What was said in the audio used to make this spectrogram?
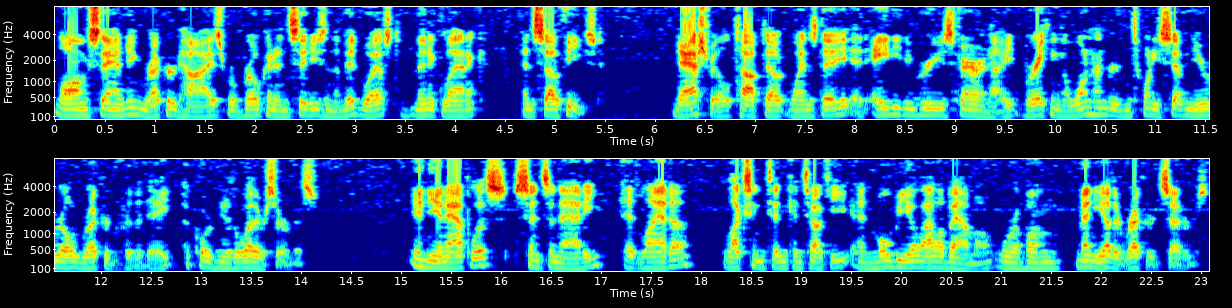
Long-standing record highs were broken in cities in the Midwest, Mid-Atlantic, and Southeast. Nashville topped out Wednesday at 80 degrees Fahrenheit, breaking a 127 year old record for the date, according to the Weather Service. Indianapolis, Cincinnati, Atlanta, Lexington, Kentucky, and Mobile, Alabama were among many other record setters.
